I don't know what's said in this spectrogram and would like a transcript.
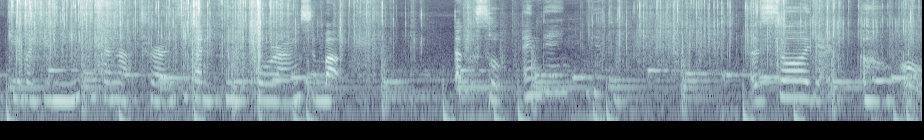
Okay, baju ni tak nak tak nak tunjuk korang sebab tak kusuk. And then, dia tu. Uh, so, dia... Oh, oh.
